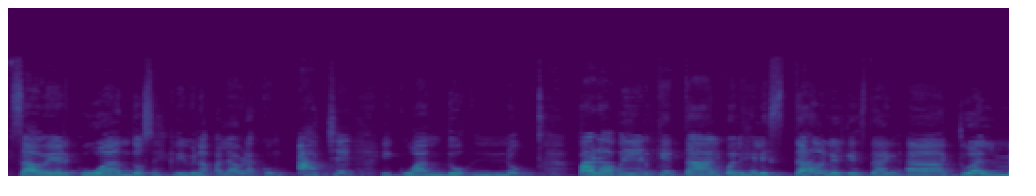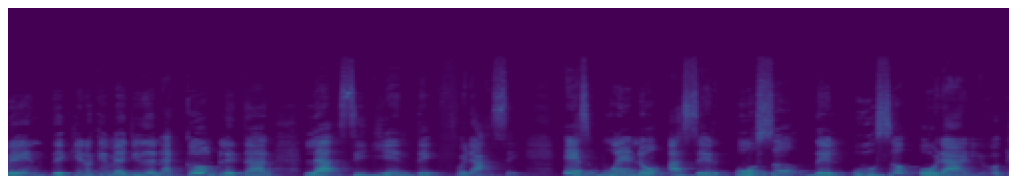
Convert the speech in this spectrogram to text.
saber cuándo se escribe una palabra con H y cuándo no. Para ver qué tal, cuál es el estado en el que están actualmente, quiero que me ayuden a completar la siguiente frase. Es bueno hacer uso del uso horario, ¿ok?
